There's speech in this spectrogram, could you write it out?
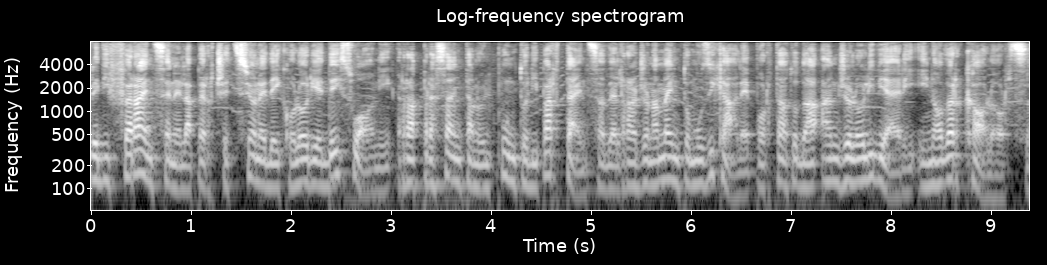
Le differenze nella percezione dei colori e dei suoni rappresentano il punto di partenza del ragionamento musicale portato da Angelo Olivieri in Other Colors,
